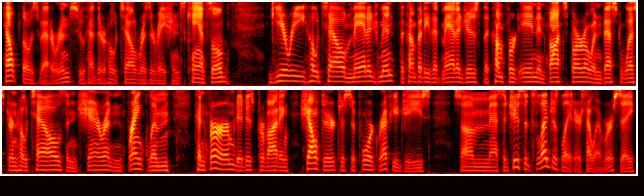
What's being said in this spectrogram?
help those veterans who had their hotel reservations canceled. Giri Hotel Management, the company that manages the Comfort Inn in Foxborough and Best Western Hotels in Sharon and Franklin, confirmed it is providing shelter to support refugees. Some Massachusetts legislators, however, say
